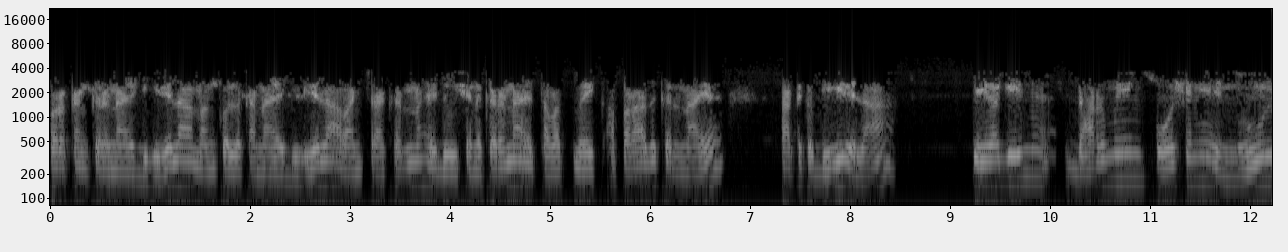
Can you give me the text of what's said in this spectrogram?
හොරකම් කරන අය දිවි වෙලා මංකොල්ල කරන අය දිවි වෙලා වංචා කරන අය දූෂණ කරන අය තවත් මේක අපරාධ කරන අය රටක බිහි වෙලා ඒ වගේම ධර්මයෙන් පෝෂණය නුන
